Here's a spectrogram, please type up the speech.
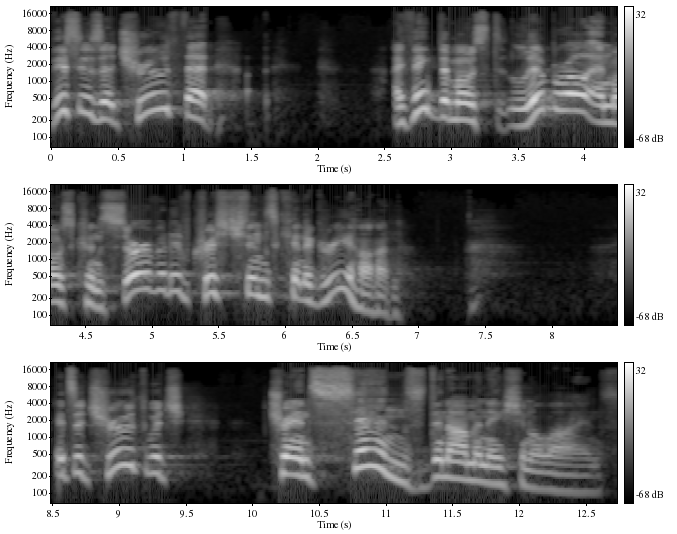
This is a truth that I think the most liberal and most conservative Christians can agree on. It's a truth which transcends denominational lines.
